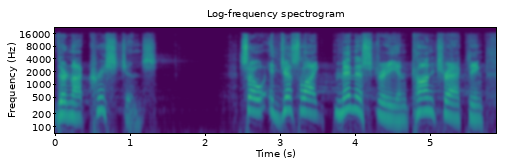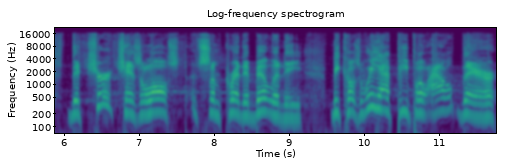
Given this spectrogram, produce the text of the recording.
They're not Christians. So, just like ministry and contracting, the church has lost some credibility because we have people out there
